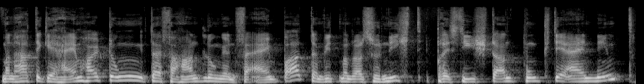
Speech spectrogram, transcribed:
Man hatte Geheimhaltung der Verhandlungen vereinbart, damit man also nicht Prestigestandpunkte einnimmt.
